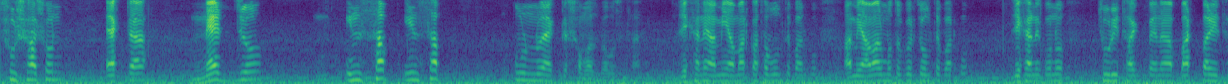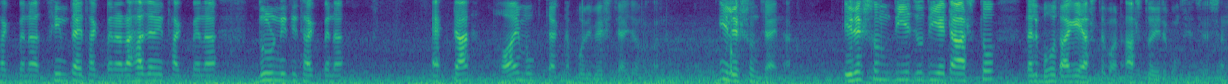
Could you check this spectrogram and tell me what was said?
সুশাসন, একটা ন্যায্য, ইনসাফ, ইনসাফপূর্ণ একটা সমাজ ব্যবস্থা যেখানে আমি আমার কথা বলতে পারব, আমি আমার মতো করে চলতে পারব। যেখানে কোনো চুরি থাকবে না, বাটপারি থাকবে না, ছিনতাই থাকবে না, রাহাজানি থাকবে না, দুর্নীতি থাকবে না। একটা ভয়মুক্ত একটা পরিবেশ চাই জনগণ ইলেকশন চায় না। ইলেকশন দিয়ে যদি এটা আসতো, তাহলে বহুত আগে আসতে পার, আসতো এরকম সিচুয়েশন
